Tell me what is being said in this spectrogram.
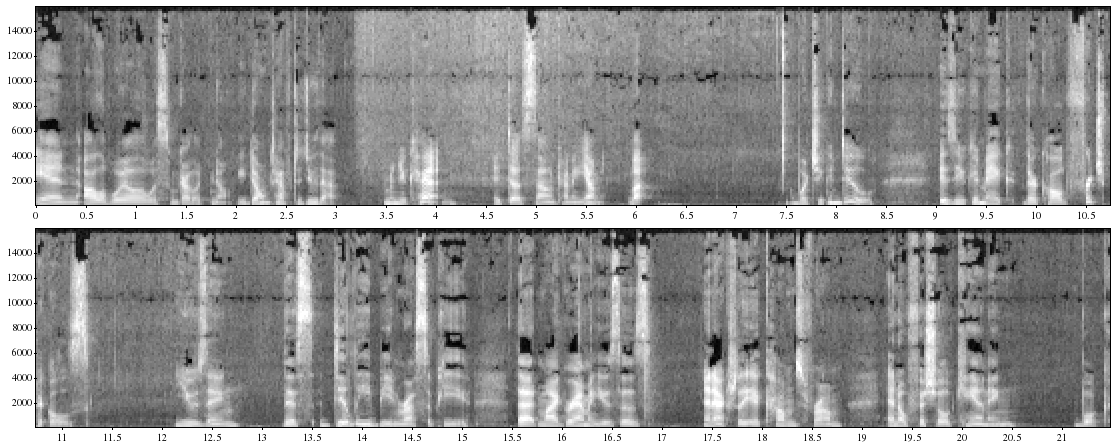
in olive oil with some garlic. No, you don't have to do that. I mean, you can. It does sound kind of yummy. But what you can do is you can make, they're called fridge pickles, using this dilly bean recipe that my grandma uses and actually, it comes from an official canning book.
